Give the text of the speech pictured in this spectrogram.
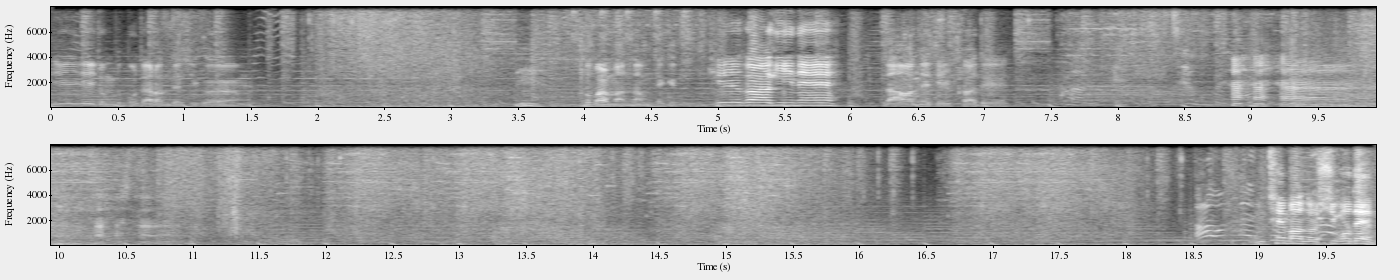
1, 2 정도 모자란데 지금 도발 만나면 되겠다 킬각이네 나왔네 딜카드 하하하 뭉체만으로 15댐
